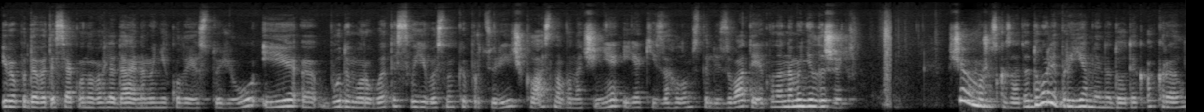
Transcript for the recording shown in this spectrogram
І ви подивитеся, як воно виглядає на мені, коли я стою, і е, будемо робити свої висновки про цю річ, класна вона чи ні, і як її загалом стилізувати, як вона на мені лежить. Що я можу сказати? Доволі приємний на дотик акрил.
